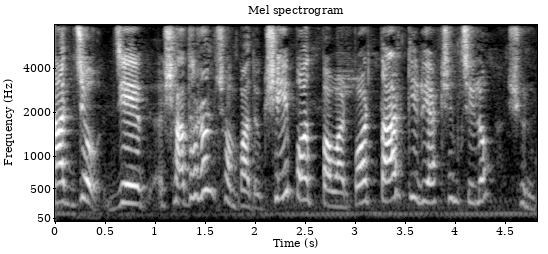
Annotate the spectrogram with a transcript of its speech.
রাজ্য যে সাধারণ সম্পাদক, সেই পদ পাওয়ার পর তার কি রিয়াকশন ছিল? শুনব।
